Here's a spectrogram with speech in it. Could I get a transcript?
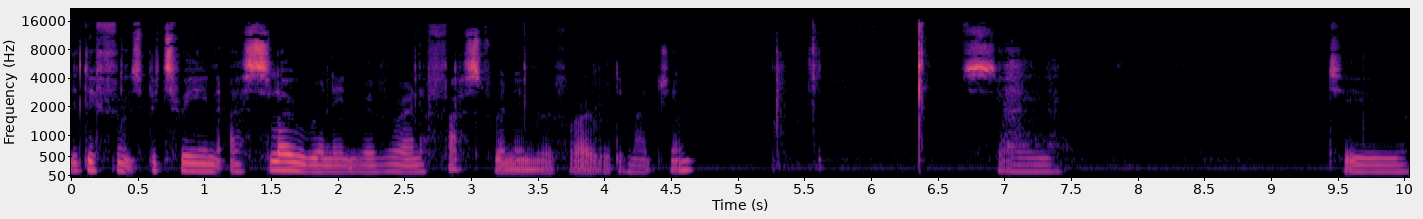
the difference between a slow running river and a fast running river, I would imagine. So, to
